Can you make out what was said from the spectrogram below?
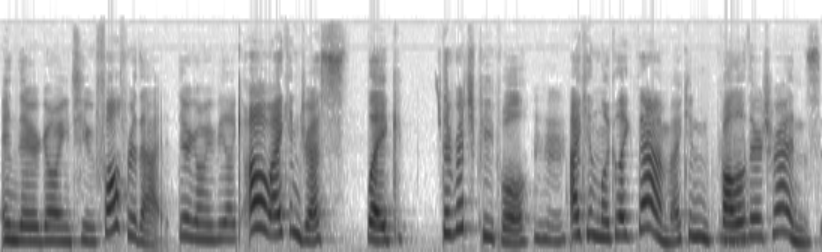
and they're going to fall for that. They're going to be like, oh, I can dress like the rich people. Mhm. I can look like them. I can follow their trends.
